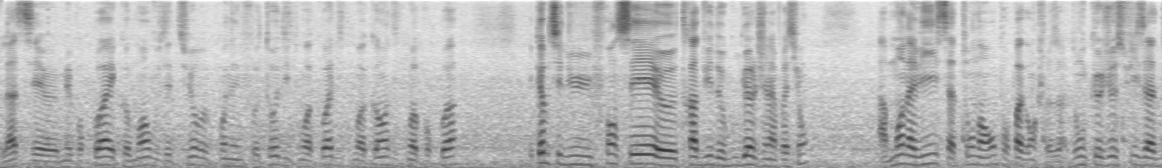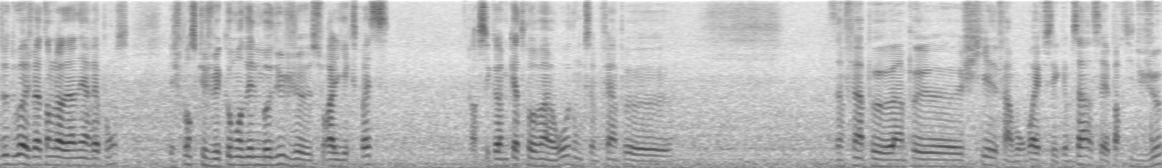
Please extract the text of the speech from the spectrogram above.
Là, c'est euh, mais pourquoi et comment Vous êtes sûr? Vous prenez une photo, dites-moi quoi, dites-moi quand, dites-moi pourquoi. Et comme c'est du français traduit de Google, j'ai l'impression, à mon avis, ça tourne en rond pour pas grand-chose. Donc je suis à deux doigts, je vais attendre leur dernière réponse. Et je pense que je vais commander le module sur AliExpress. Alors c'est quand même 80 euros, donc ça me fait un peu ça me fait un peu, chier. Enfin bon, bref, c'est comme ça, c'est partie du jeu.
